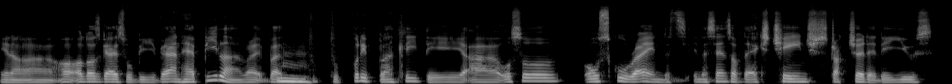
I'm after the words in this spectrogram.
You know, uh, all, all those guys will be very unhappy, lah, right? But Mm. to, to put it bluntly, they are also old school, right? In the in the sense of the exchange structure that they use,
